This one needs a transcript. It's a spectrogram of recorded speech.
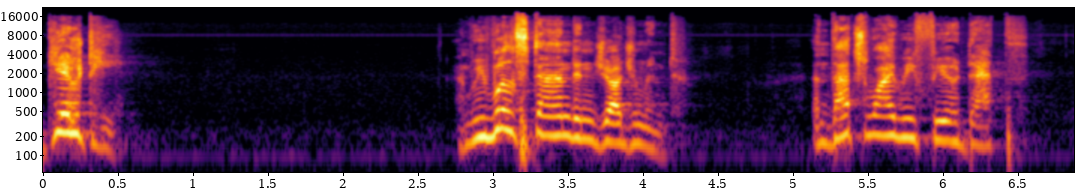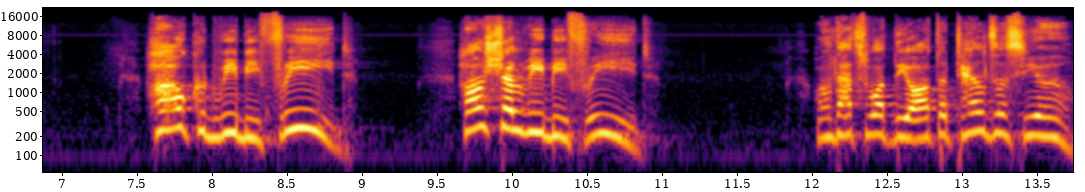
Guilty. And we will stand in judgment. And that's why we fear death. How could we be freed? How shall we be freed? Well, that's what the author tells us here.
